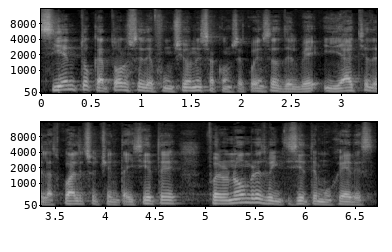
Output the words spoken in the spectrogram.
114 defunciones a consecuencias del VIH, de las cuales 87 fueron hombres, 27 mujeres.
